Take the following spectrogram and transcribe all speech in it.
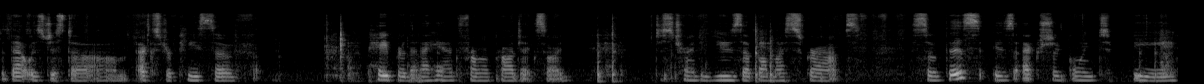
but that was just a um, extra piece of paper that I had from a project, so I'm just trying to use up all my scraps. So this is actually going to be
